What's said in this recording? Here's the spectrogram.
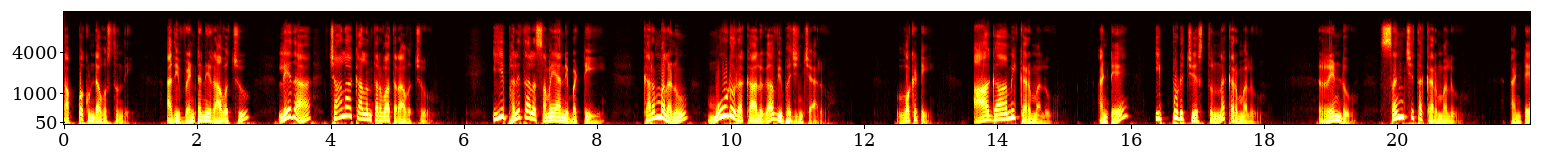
తప్పకుండా వస్తుంది. అది వెంటనే రావచ్చు లేదా చాలా కాలం తర్వాత రావచ్చు. ఈ ఫలితాల సమయాన్ని బట్టి కర్మలను మూడు రకాలుగా విభజించారు. ఒకటి ఆగామి కర్మలు అంటే ఇప్పుడు చేస్తున్న కర్మలు. రెండు సంచిత కర్మలు అంటే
